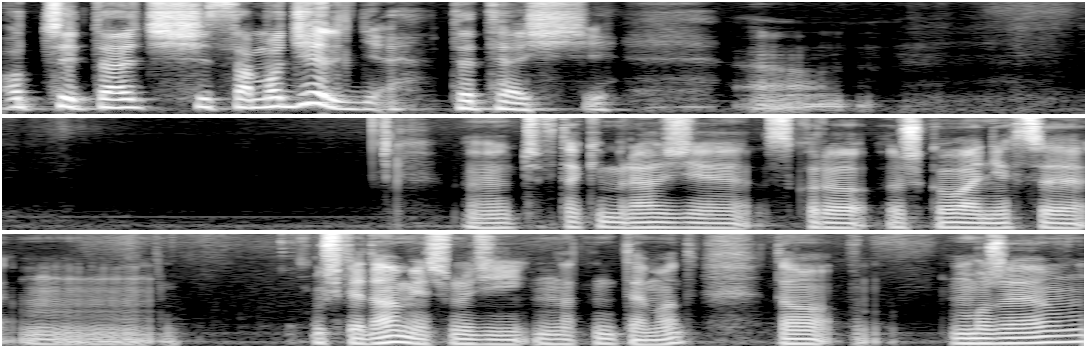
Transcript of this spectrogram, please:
odczytać samodzielnie te treści. E, czy w takim razie, skoro szkoła nie chce um, uświadamiać ludzi na ten temat, to może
